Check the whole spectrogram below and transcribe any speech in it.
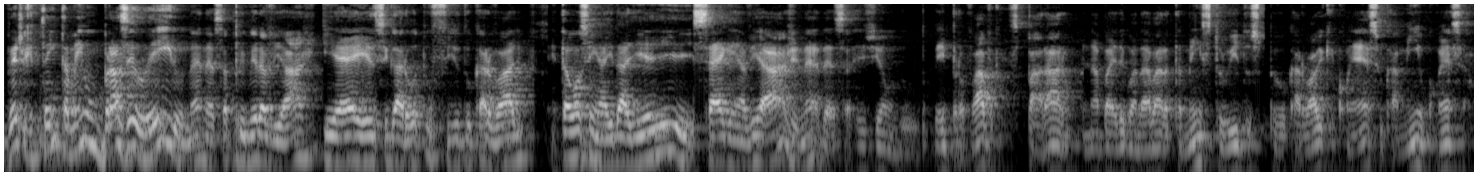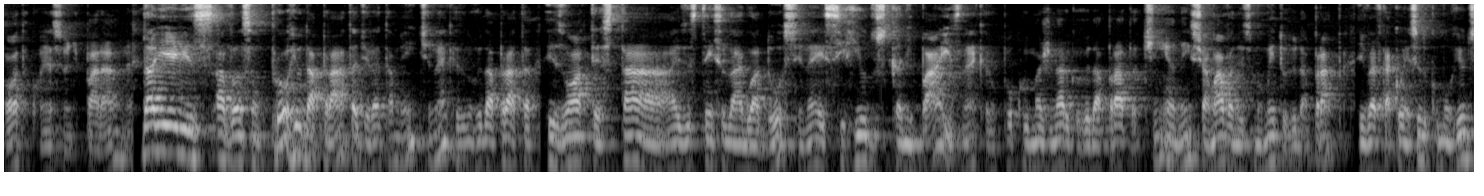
veja que tem também um brasileiro né, nessa primeira viagem, que é esse garoto, o filho do Carvalho. Então, assim, aí daí eles seguem a viagem né, dessa região do bem provável que eles pararam na Baía de Guanabara também instruídos pelo Carvalho, que conhece o caminho, conhece a rota, conhece onde parar. Né? Daí eles avançam pro Rio da Prata diretamente, né? Dizer, no Rio da Prata eles vão atestar a existência da água doce, né? Esse rio dos canibais, né? Que era um pouco imaginário que o Rio da Prata tinha, nem se chamava nesse momento o Rio da Prata. Ele vai ficar conhecido como Rio de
